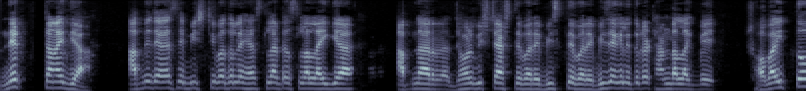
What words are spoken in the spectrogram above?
নেট টানাই দেয়া। আপনি দেখা যাচ্ছে বৃষ্টি বাদলে হেসলা টেসলা লাইগা আপনার ঝড় বৃষ্টি আসতে পারে ভিজতে পারে ভিজে গেলে তো ঠান্ডা লাগবে। সবাই তো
